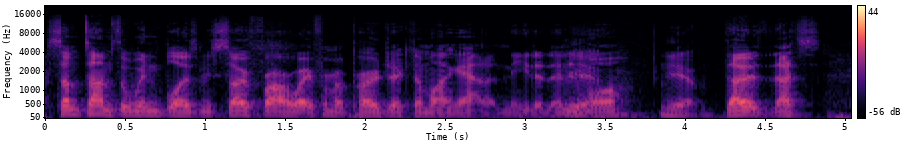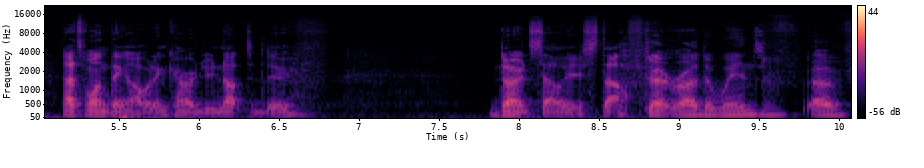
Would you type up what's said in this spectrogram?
sometimes the wind blows me so far away from a project, I'm like, "Ah, I don't need it anymore. Yeah. Tho- that's that's one thing I would encourage you not to do. Don't sell your stuff. Don't ride the winds of, of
